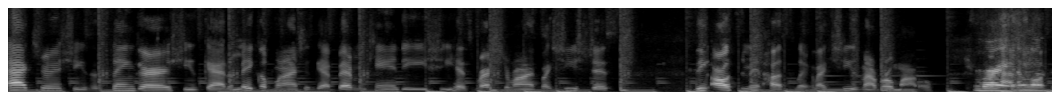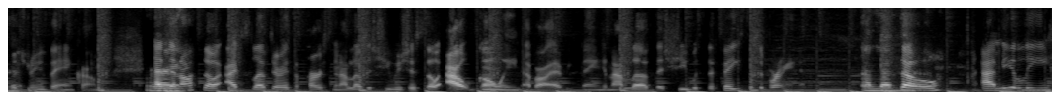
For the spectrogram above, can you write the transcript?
actress, she's a singer, she's got a makeup line, she's got Bedroom Kandi, she has restaurants, like she's just the ultimate hustler. Like she's my role model. Right. I love multiple streams of income. Right. And then also I just loved her as a person. I love that she was just so outgoing about everything. And I love that she was the face of the brand. I love so that. I immediately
